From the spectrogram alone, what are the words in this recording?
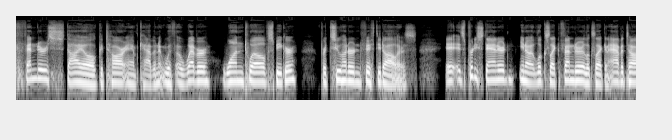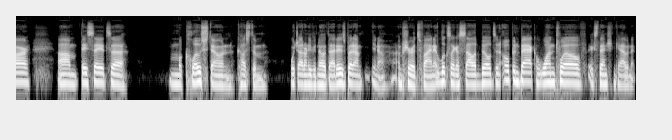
Fender style guitar amp cabinet with a Weber 112 speaker for $250. It, it's pretty standard. You know, it looks like a Fender, it looks like an Avatar. Um, they say it's a McClostone custom, which I don't even know what that is, but I'm, you know, I'm sure it's fine. It looks like a solid build. It's an open back 112 extension cabinet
